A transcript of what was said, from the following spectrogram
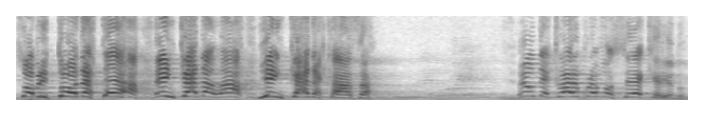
sobre toda a terra, em cada lar e em cada casa. Eu declaro para você, querido,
